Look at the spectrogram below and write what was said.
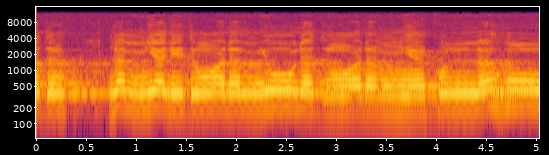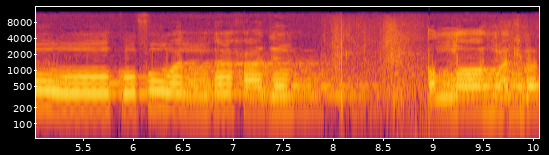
الصمد لم يلد ولم يولد ولم يكن له كفوا أحد. الله أكبر.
